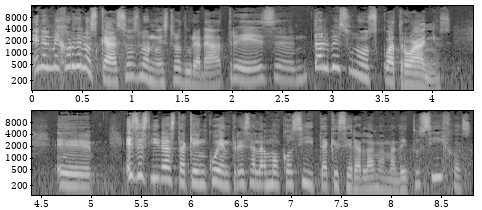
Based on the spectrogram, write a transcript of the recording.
En el mejor de los casos, lo nuestro durará tres, eh, tal vez unos cuatro años. Eh, es decir, hasta que encuentres a la mocosita que será la mamá de tus hijos.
